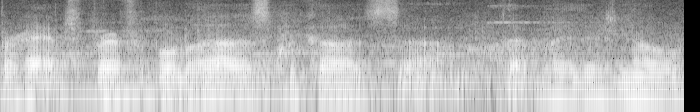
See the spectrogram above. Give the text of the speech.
perhaps preferable to us because uh, that way there's no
